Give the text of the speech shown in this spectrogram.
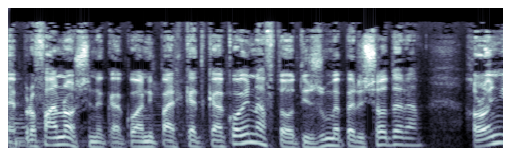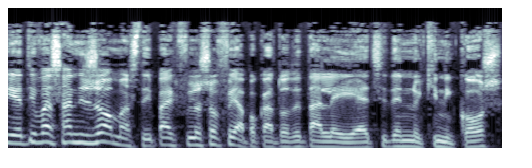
Ε, Προφανώς είναι κακό. Αν υπάρχει κάτι κακό, είναι αυτό. Ότι ζούμε περισσότερα χρόνια γιατί βασανιζόμαστε. Υπάρχει φιλοσοφία από κάτω. Δεν τα λέει έτσι. Δεν είναι ο κοινικός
